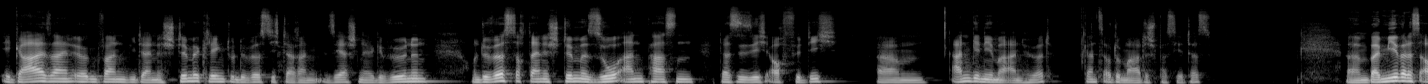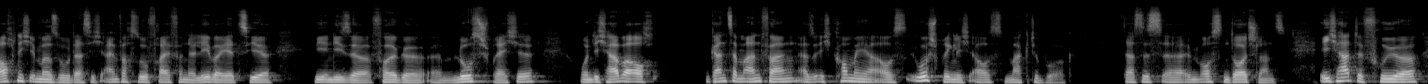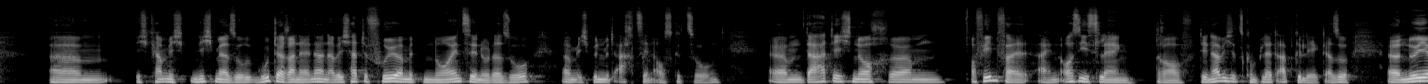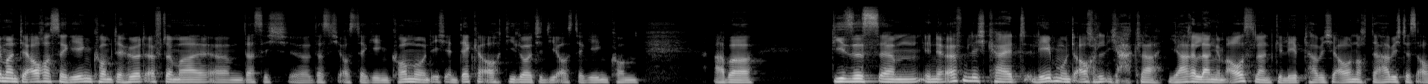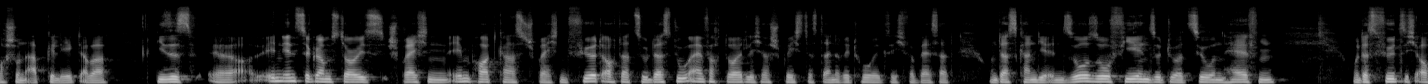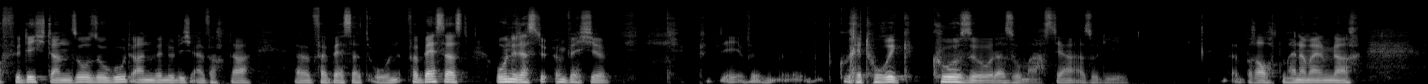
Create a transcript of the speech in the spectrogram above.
egal sein irgendwann, wie deine Stimme klingt und du wirst dich daran sehr schnell gewöhnen. Und du wirst auch deine Stimme so anpassen, dass sie sich auch für dich ähm, angenehmer anhört. Ganz automatisch passiert das. Ähm, bei mir war das auch nicht immer so, dass ich einfach so frei von der Leber jetzt hier wie in dieser Folge ähm, losspreche. Und ich habe auch ganz am Anfang, also ich komme ja aus ursprünglich aus Magdeburg. Das ist äh, im Osten Deutschlands. Ich hatte früher, ähm, ich kann mich nicht mehr so gut daran erinnern, aber ich hatte früher mit 19 oder so, ähm, ich bin mit 18 ausgezogen, ähm, da hatte ich noch ähm, auf jeden Fall einen Aussie-Slang drauf. Den habe ich jetzt komplett abgelegt. Also äh, nur jemand, der auch aus der Gegend kommt, der hört öfter mal, ähm, dass, ich, äh, dass ich aus der Gegend komme und ich entdecke auch die Leute, die aus der Gegend kommen. Aber dieses ähm, in der Öffentlichkeit leben und auch, ja klar, jahrelang im Ausland gelebt habe ich ja auch noch, da habe ich das auch schon abgelegt. Aber dieses äh, in Instagram Stories sprechen, im Podcast sprechen, führt auch dazu, dass du einfach deutlicher sprichst, dass deine Rhetorik sich verbessert. Und das kann dir in so, so vielen Situationen helfen. Und das fühlt sich auch für dich dann so, so gut an, wenn du dich einfach da äh, verbessert, ohne, verbesserst, ohne dass du irgendwelche äh, Rhetorikkurse oder so machst. Ja, also die äh, braucht meiner Meinung nach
